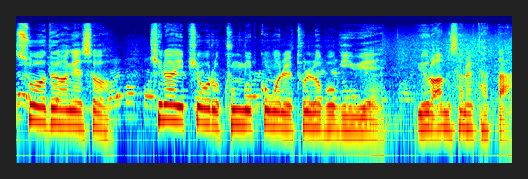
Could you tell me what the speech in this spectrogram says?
수어드항에서 키나이피오르 국립공원을 둘러보기 위해 유람선을 탔다.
